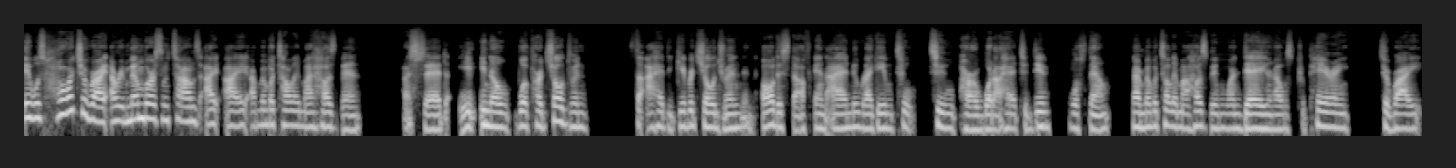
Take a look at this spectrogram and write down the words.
it was hard to write. I remember sometimes I, I, I remember telling my husband, I said, you, you know, with her children, So I had to give her children and all this stuff. And I knew when I gave to, to her what I had to do with them. I remember telling my husband one day and I was preparing to write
